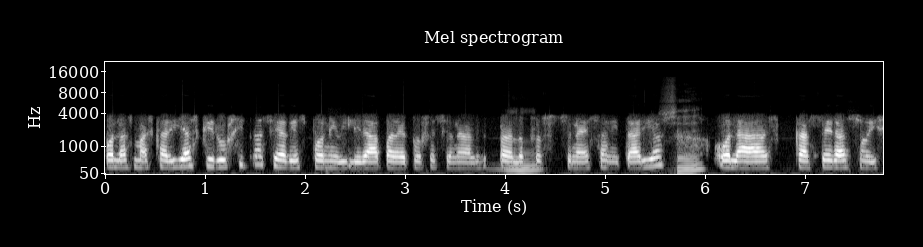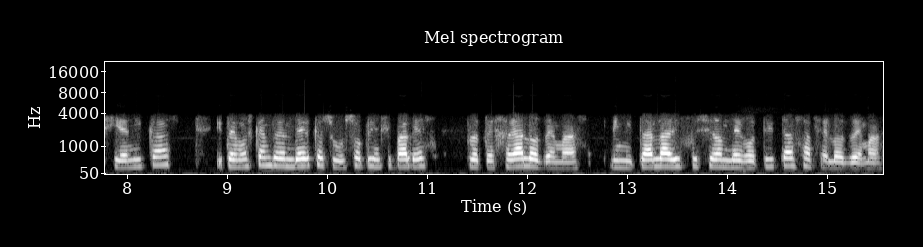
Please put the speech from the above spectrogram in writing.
o las mascarillas quirúrgicas si hay disponibilidad para el profesional, para los Ujú. profesionales sanitarios Sí. o las caseras o higiénicas y tenemos que entender que su uso principal es proteger a los demás, limitar la difusión de gotitas hacia los demás.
